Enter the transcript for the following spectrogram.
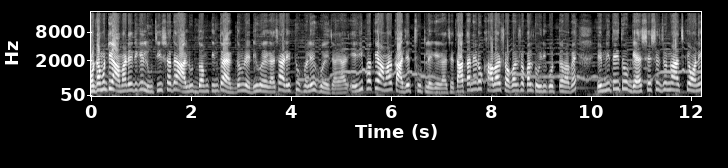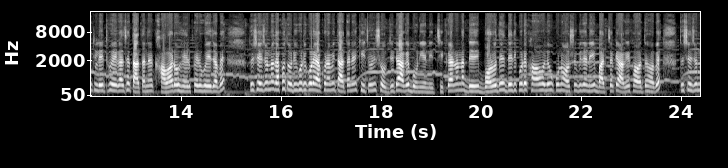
মোটামুটি আমার এদিকে লুচির সাথে আলুর দম কিন্তু একদম রেডি হয়ে গেছে, আর একটু হলেই হয়ে যায়। আর এরই ফাঁকে আমার কাজের ছুট লেগে গেছে। তাতানেরও খাবার সকাল সকাল তৈরি করতে হবে। এমনিতেই তো গ্যাস শেষের জন্য আজকে অনেক লেট হয়ে গেছে, তাতানের খাওয়ারও হেরফের হয়ে যাবে। তো সেই জন্য দেখো তড়িঘড়ি করে এখন আমি তাতানের খিচুড়ি সবজিটা আগে বনিয়ে নিচ্ছি। কেননা বড়দের দেরি করে খাওয়া হলেও কোনো অসুবিধা নেই, বাচ্চাকে আগে খাওয়াতে হবে। তো সেই জন্য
